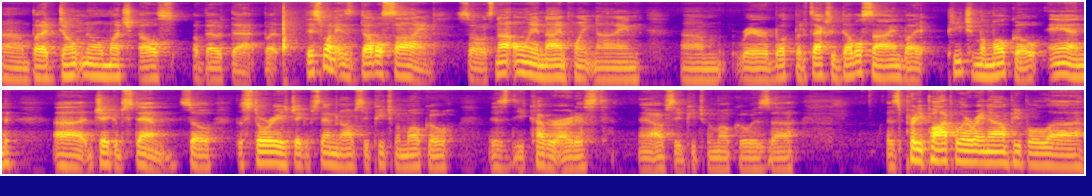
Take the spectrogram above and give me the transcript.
Um, but I don't know much else about that. But this one is double signed. So it's not only a 9.9 um, rare book, but it's actually double signed by Peach Momoko and uh, Jacob Stem. So the story is Jacob Stem, and obviously Peach Momoko is the cover artist. And obviously Peach Momoko is uh, is pretty popular right now. People uh,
